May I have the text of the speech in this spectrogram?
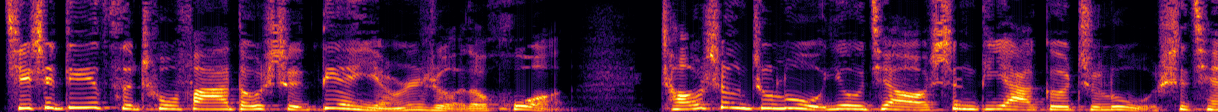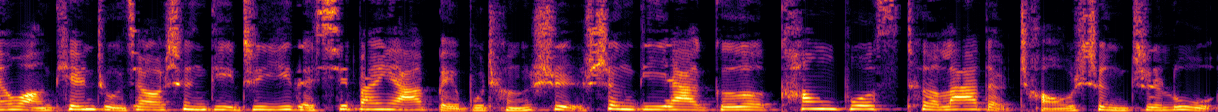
其实第一次出发都是电影惹的祸。朝圣之路又叫圣地亚哥之路，是前往天主教圣地之一的西班牙北部城市圣地亚哥康波斯特拉的朝圣之路，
